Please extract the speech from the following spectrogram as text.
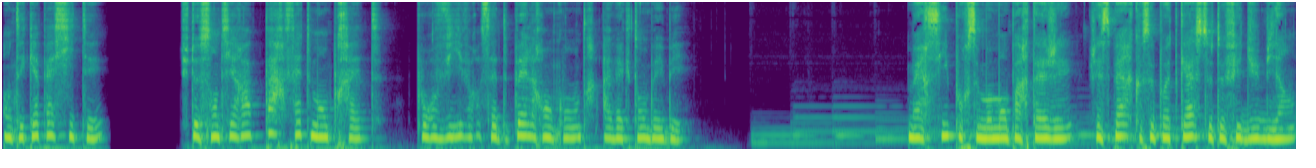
en tes capacités, tu te sentiras parfaitement prête pour vivre cette belle rencontre avec ton bébé. Merci pour ce moment partagé. J'espère que ce podcast te fait du bien.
